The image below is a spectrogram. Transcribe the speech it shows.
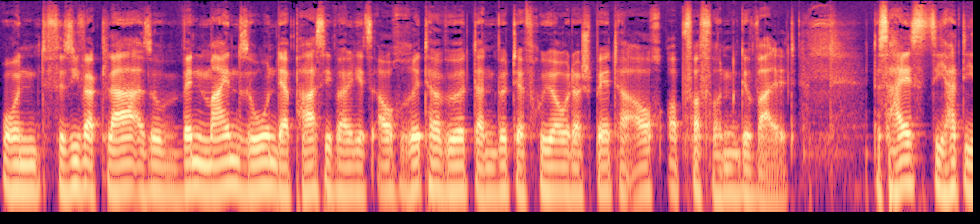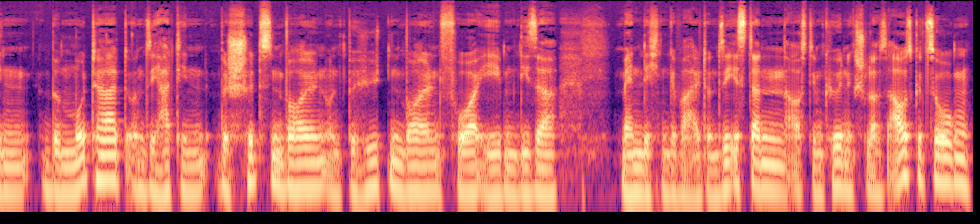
Und für sie war klar, also wenn mein Sohn, der Parsival, jetzt auch Ritter wird, dann wird er früher oder später auch Opfer von Gewalt. Das heißt, sie hat ihn bemuttert und sie hat ihn beschützen wollen und behüten wollen vor eben dieser männlichen Gewalt. Und sie ist dann aus dem Königsschloss ausgezogen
